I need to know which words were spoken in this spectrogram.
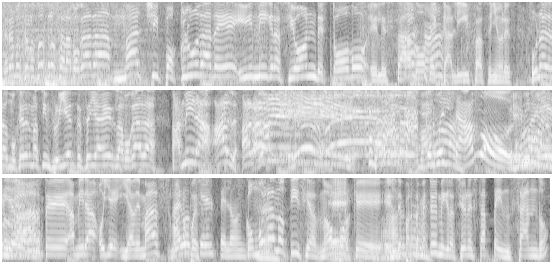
Tenemos con nosotros a la abogada más chipocluda de inmigración de todo el estado Ajá. de Califa, señores. Una de las mujeres más influyentes, ella es la abogada Amira Al Alami. ¿Cómo estamos? Qué ¿Cómo gusto saludarte, Amira. Oye, y además, bueno, pues, quiere el pelón. con buenas noticias, ¿no? Eh. El. Departamento de Inmigración está pensando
